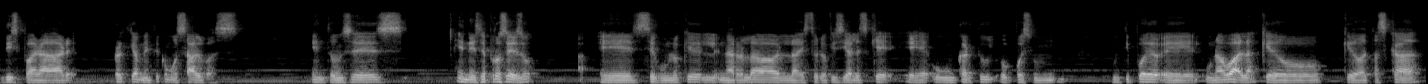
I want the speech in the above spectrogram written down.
disparar prácticamente como salvas. Entonces, en ese proceso, eh, según lo que narra la, la historia oficial, es que eh, hubo un cartucho, pues un, tipo de, eh, una bala quedó, quedó atascada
